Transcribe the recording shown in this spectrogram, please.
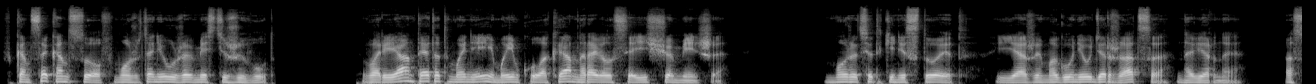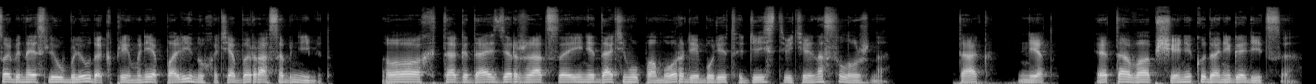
В конце концов, может, они уже вместе живут. Вариант этот мне и моим кулакам нравился еще меньше. Может, все-таки не стоит, я же могу не удержаться, наверное. Особенно если ублюдок при мне Полину хотя бы раз обнимет. Ох, тогда сдержаться и не дать ему по морде будет действительно сложно. Так? Нет. Это вообще никуда не годится.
